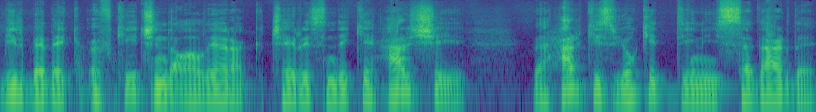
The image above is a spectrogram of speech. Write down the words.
bir bebek öfke içinde ağlayarak çevresindeki her şeyi ve herkesi yok ettiğini hisseder de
